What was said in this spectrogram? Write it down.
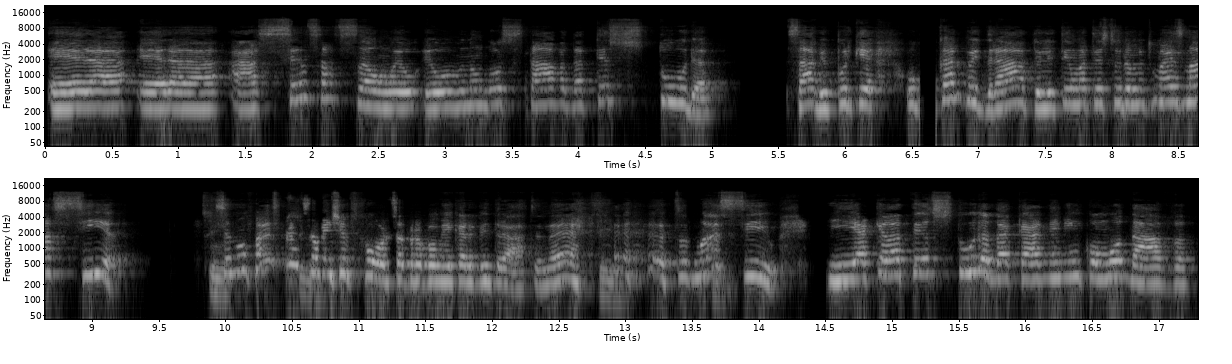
era, era a sensação, eu, eu não gostava da textura sabe? Porque o carboidrato ele tem uma textura muito mais macia. Sim, Você não faz praticamente sim. força para comer carboidrato, né? É tudo macio. E aquela textura da carne me incomodava.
